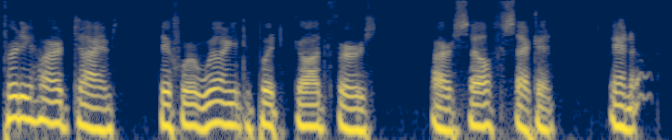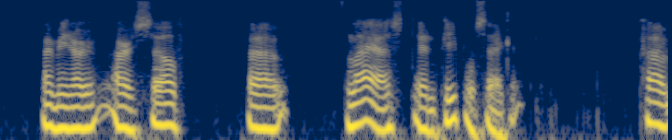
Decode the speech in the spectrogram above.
pretty hard times if we're willing to put God first, ourself second, and I mean our ourself uh, last and people second. Uh,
